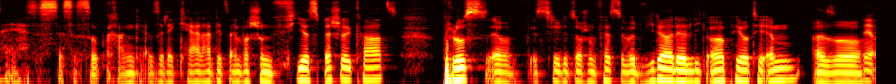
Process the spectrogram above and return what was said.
naja, es ist, es ist so krank. Also der Kerl hat jetzt einfach schon vier Special Cards. Plus, er, es steht jetzt auch schon fest, er wird wieder der League 1 POTM. Also ja.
